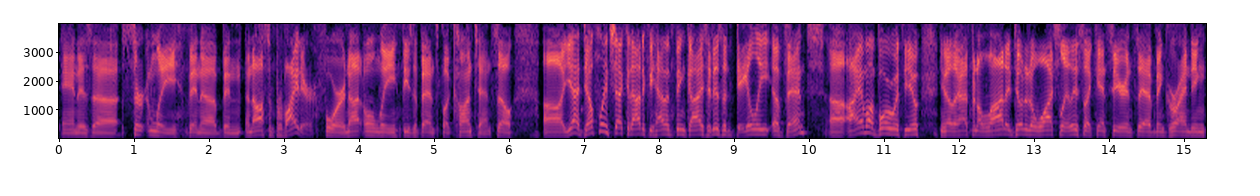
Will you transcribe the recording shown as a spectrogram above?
and has uh, certainly been uh, been an awesome provider for not only these events but content. So, uh, yeah, definitely check it out if you haven't been, guys. It is a daily event. Uh, I am on board with you. You know, there has been a lot of Dota to watch lately, so I can't sit here and say I've been grinding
